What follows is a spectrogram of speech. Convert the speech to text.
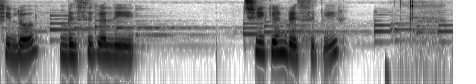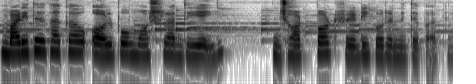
ছিল বেসিক্যালি চিকেন রেসিপির বাড়িতে থাকা অল্প মশলা দিয়েই ঝটপট রেডি করে নিতে পারবে।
